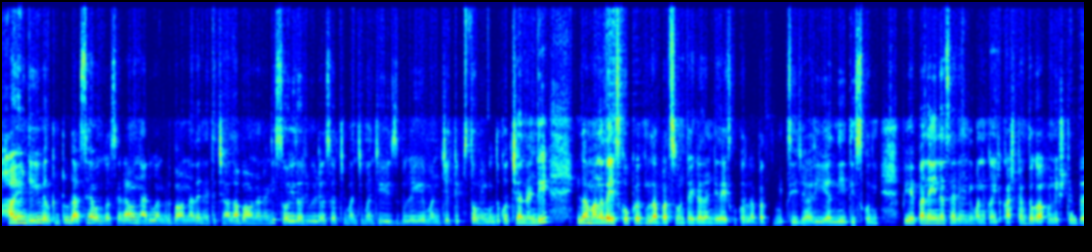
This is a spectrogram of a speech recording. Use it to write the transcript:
హాయ్ అండి వెల్కమ్ టు లస్సా ఉల్గస్ ఎలా ఉన్నారు? అందరూ బాగున్నారా? నేనైతే చాలా బాగున్నానండి. సో ఈరోజు వీడియోస్ వచ్చి మంచి మంచి యూజ్ఫుల్ అయ్యే మంచి టిప్స్తో మీ ముందుకు వచ్చానండి. ఇలా మన రైస్ కుక్కర్ లబ్బర్స్ ఉంటాయి కదండి. రైస్ కుక్కర్ లబ్బర్స్ మిక్సీ జారీ అన్నీ తీసుకొని ఏ పని అయినా సరే అండి మనకు కష్టంతో కాకుండా ఇష్టంతో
